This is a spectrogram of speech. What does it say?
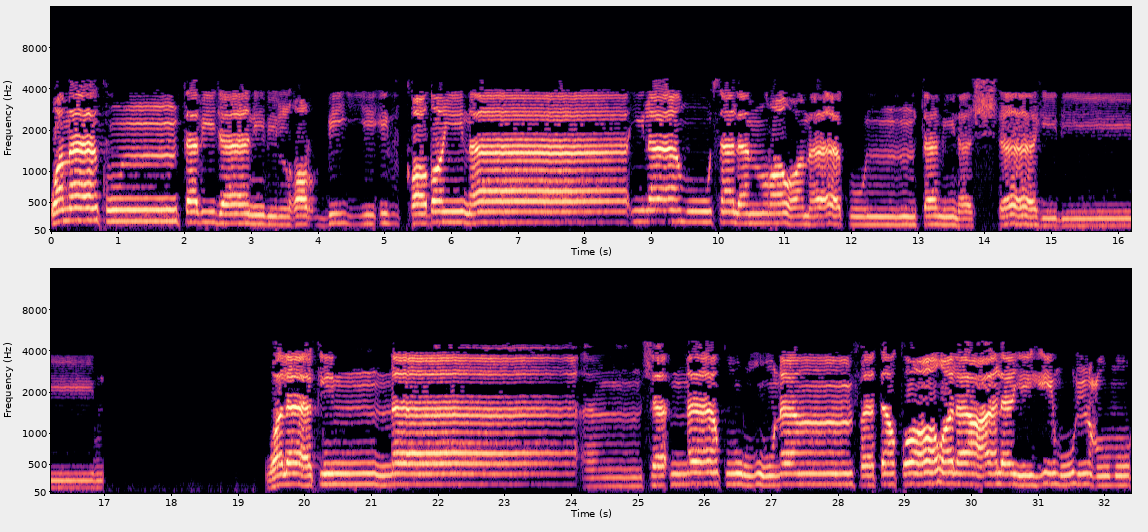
وما كنت بجانب الغربي إذ قضينا إلى موسى الأمر وما كنت من الشاهدين ولكننا أنشأنا قرونا فتطاول عليهم العمر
